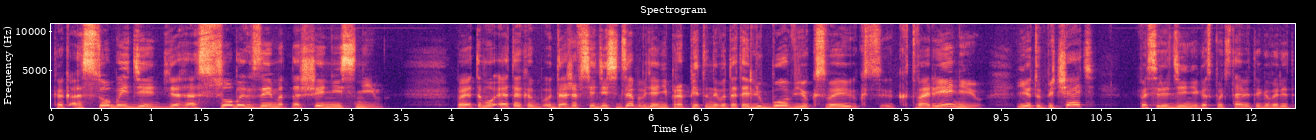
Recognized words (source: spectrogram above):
как особый день для особых взаимоотношений с Ним. Поэтому это как бы, даже все 10 заповедей, они пропитаны вот этой любовью к, своей, к, к творению. И эту печать посередине Господь ставит и говорит,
